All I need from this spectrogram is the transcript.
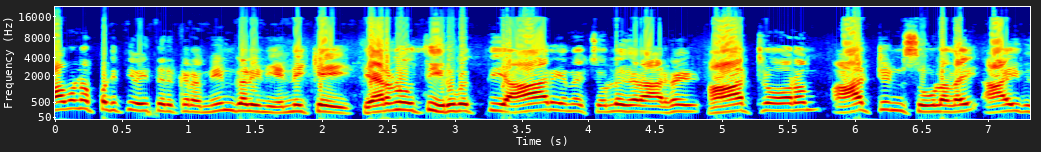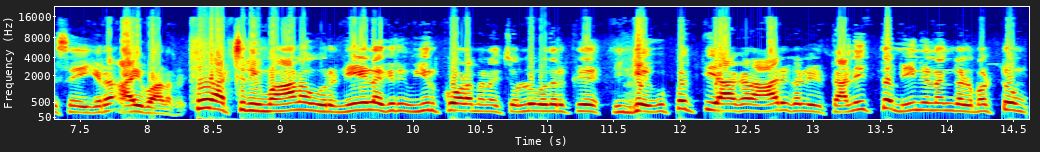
ஆவணப்படுத்தி வைத்திருக்கிற மீன்களின் எண்ணிக்கை இருநூத்தி இருபத்தி ஆறு என சொல்லுகிறார்கள். ஆற்றோரம் ஆற்றின் சூழலை ஆய்வு செய்கிற ஆய்வாளர்கள். ஒரு ஆச்சரியமான ஒரு நீலகிரி உயிர்கோளம் என சொல்லுவதற்கு இங்கே உற்பத்தியாகிற ஆறுகளில் தனித்த மீனினங்கள் மட்டும்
